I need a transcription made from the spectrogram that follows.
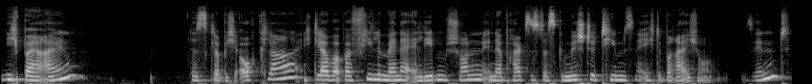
Nicht bei allen. Das ist, glaube ich, auch klar. Ich glaube aber, viele Männer erleben schon in der Praxis, dass gemischte Teams eine echte Bereicherung sind.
